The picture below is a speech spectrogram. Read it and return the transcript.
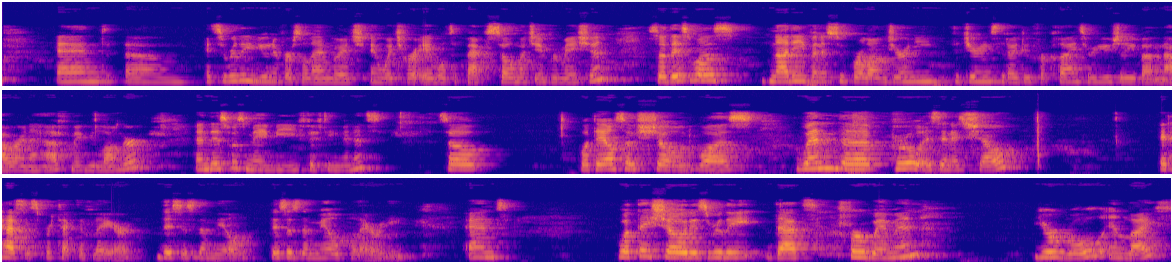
and um, it's a really universal language in which we're able to pack so much information. So this was not even a super long journey. The journeys that I do for clients are usually about an hour and a half, maybe longer, and this was maybe 15 minutes. So what they also showed was when the pearl is in its shell, it has this protective layer. This is the male. This is the male polarity. And what they showed is really that for women, your role in life.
